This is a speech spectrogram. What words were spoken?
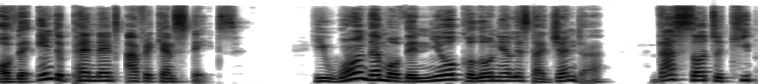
of the independent African states. He warned them of the neo colonialist agenda that sought to keep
